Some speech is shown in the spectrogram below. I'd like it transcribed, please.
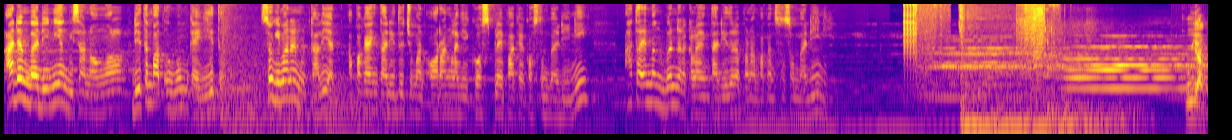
ada Mbak Dini yang bisa nongol di tempat umum kayak gitu? So gimana menurut kalian? Apakah yang tadi itu cuma orang lagi cosplay pakai kostum Mbak Dini? Atau emang bener kalau yang tadi itu ada penampakan sosok Mbak Dini? Kuyang.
